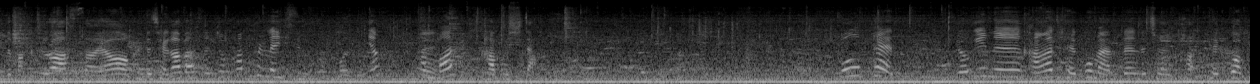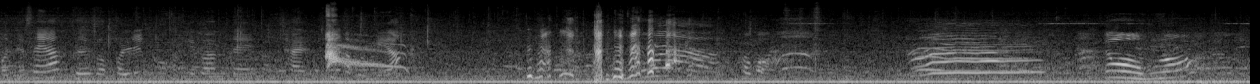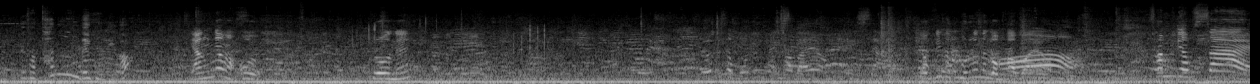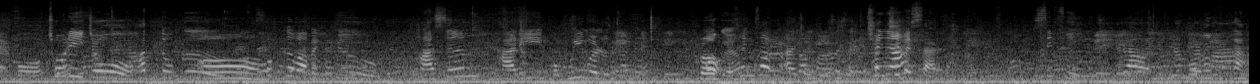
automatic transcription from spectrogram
가까운데 막 들어왔어요. 근데 제가 봤을 때 좀 핫플레이스인 것 같거든요. 한번 가보시죠. 모펫 여기는 강아지 데리고 오면 안 되는데 저희 가, 데리고 왔거든요, 새야. 그래서 걸릴 것 같기도 한데 잘 찾아볼게요. 봐봐. 야, 뭐야? 다 탔는데 고기가? 양념, 어. 그러네. 여기서 보는 건가 봐요. 여기서 고르는 건가 봐요. 아, 삼겹살, 뭐 초리조, 핫도그, 어. 포크 바베큐, 가슴, 다리, 뭐 부위별로 돼 있네. 그러게요. 어, 생선, 아 저기 참치뱃살, 씨푸드. 뭐 먹을까?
